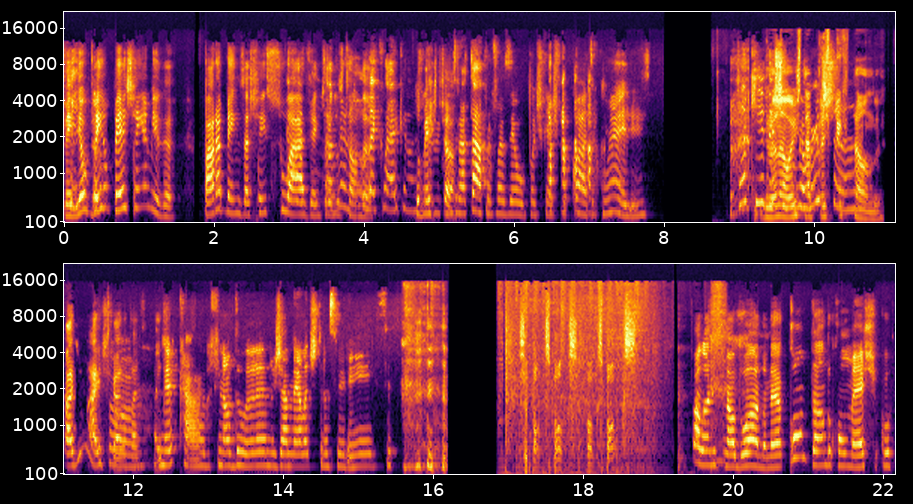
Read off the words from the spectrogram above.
Vendeu então... bem o peixe, hein, amiga? Parabéns, achei suave a tá introdução tá da, o Leclerc não do me contratar para fazer o podcast por quatro com ele? Tô aqui, Bruna hoje tá prospectando. Tá demais, Tô, cara. Tá demais. Mercado, final do ano, janela de transferência. so box, box, box, box. Falando em final do ano, né? Contando com o México,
